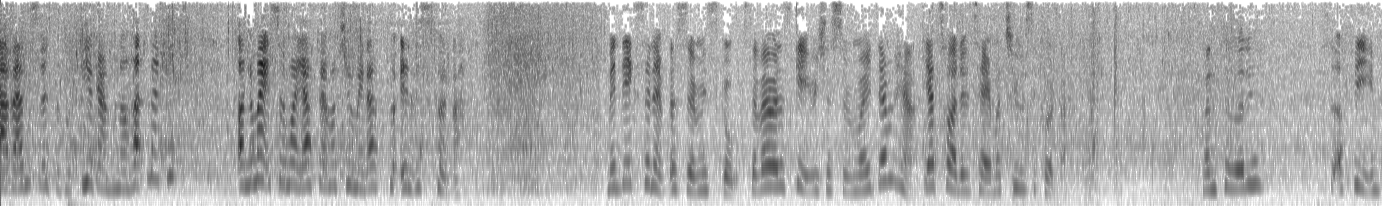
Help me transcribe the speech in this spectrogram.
verdensmester på 4 gange 100 holdmatten, Og normalt svømmer jeg 25 meter på 11 sekunder. Men det er ikke så nemt at svømme i sko, så hvad vil der ske, hvis jeg svømmer i dem her? Jeg tror, det vil tage mig 20 sekunder. Hvordan sidder de? Sidder fint.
